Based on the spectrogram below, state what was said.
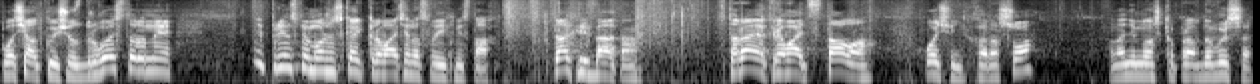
площадку еще с другой стороны. И, в принципе, можно сказать, кровати на своих местах. Так, ребята, вторая кровать стала очень хорошо. Она немножко, правда, выше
